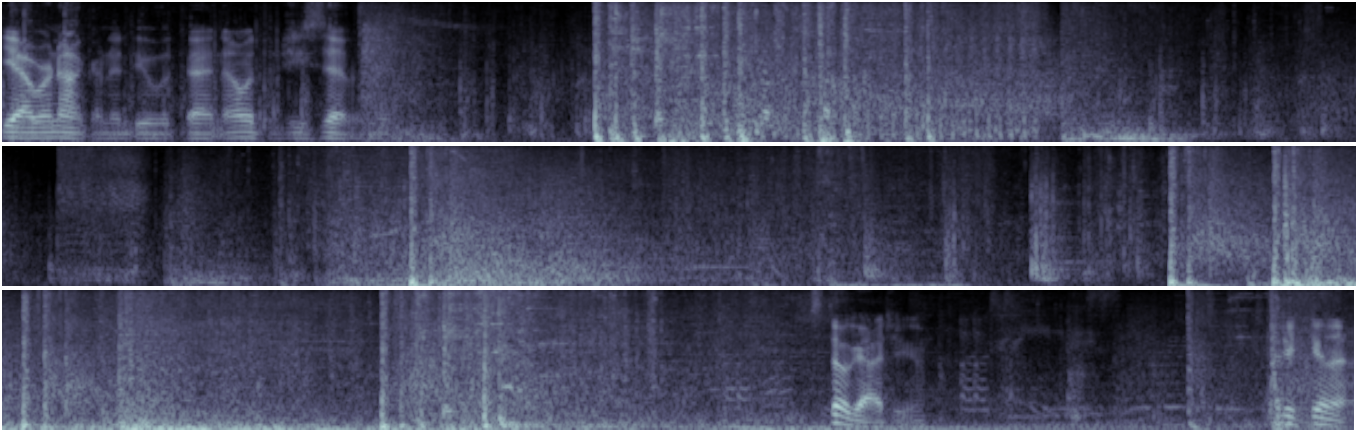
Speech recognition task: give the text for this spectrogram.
Yeah, we're not gonna deal with that. Not with the G7. man. Still got you. How do you feel now?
